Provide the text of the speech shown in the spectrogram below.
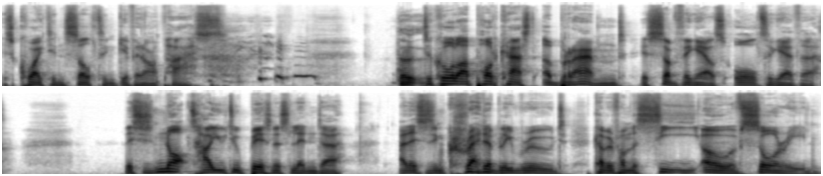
is quite insulting given our past. Though, To call our podcast a brand is something else altogether. This is not how you do business, Linda, and this is incredibly rude coming from the CEO of Soreen.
